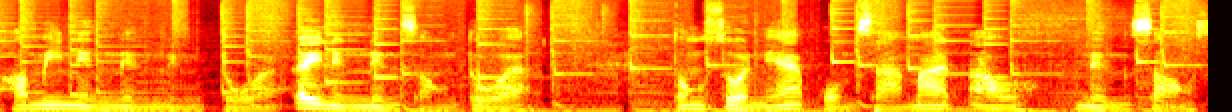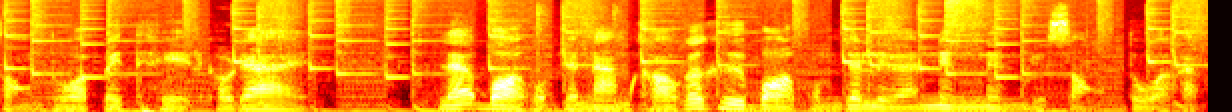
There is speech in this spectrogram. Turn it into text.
เขามี 1 1 1 ตัว เอ้ย 1 1 2 ตัว ตรงส่วนนี้ผมสามารถเอา 1 2 2 ตัวไปเทรดเขาได้ และบอร์ดผมจะนำเขาก็คือบอร์ดผมจะเหลือ 1 1 อยู่ 2 ตัวครับ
